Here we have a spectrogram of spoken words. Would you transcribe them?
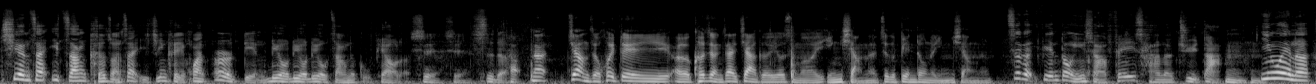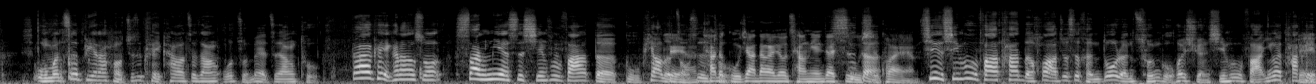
现在一张可转债已经可以换二点六六六张的股票了。是是是的。好，那这样子会对呃可转债价格有什么影响呢？这个变动的影响呢？这个变动影响非常的巨大。嗯，因为呢，我们这边呢，好就是可以看到这张我准备的这张图，大家可以。看到说上面是新复发的股票的走势图，它的股价大概就常年在四五十块啊。其实新复发它的话，就是很多人存股会选新复发，因为它可以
